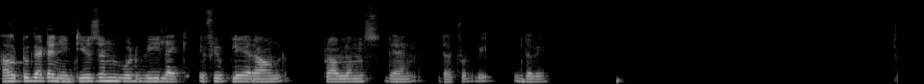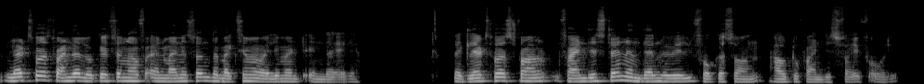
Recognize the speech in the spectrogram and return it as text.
how to get an intuition would be like if you play around problems then that would be the way let's first find the location of n minus 1 the maximum element in the array. Like let's first find this 10 and then we will focus on how to find this 5 over here.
